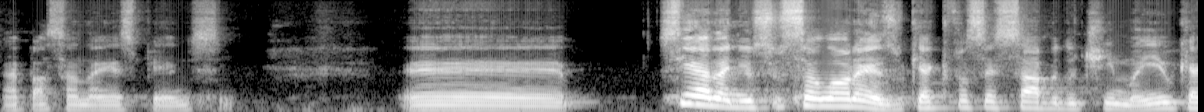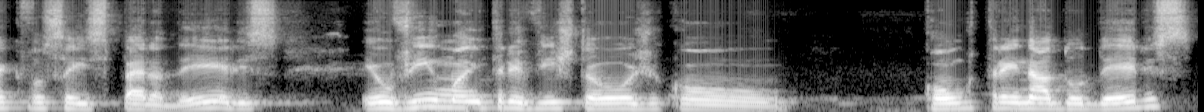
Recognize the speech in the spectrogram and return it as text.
Vai passar na ESPN, sim. É... Sim, Alanilson, o São Lourenço, o que é que você sabe do time aí? O que é que você espera deles? Eu vi uma entrevista hoje com, com o treinador deles,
